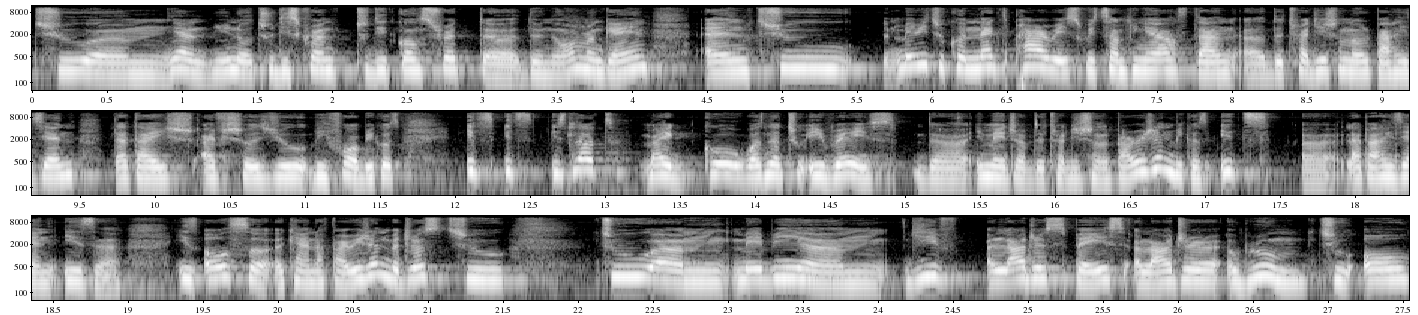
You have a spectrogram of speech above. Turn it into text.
to, um, yeah, you know, to, to deconstruct uh, the norm again and to maybe to connect Paris with something else than uh, the traditional Parisian that I I've showed you before. Because it's, it's, it's not, my goal was not to erase the image of the traditional Parisian because it's uh, La Parisienne is uh, is also a kind of Parisian, but just to to um, maybe um, give a larger space, a larger room to all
